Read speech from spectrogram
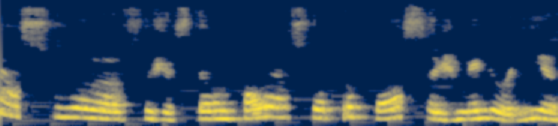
é a sua sugestão, qual é a sua proposta de melhoria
